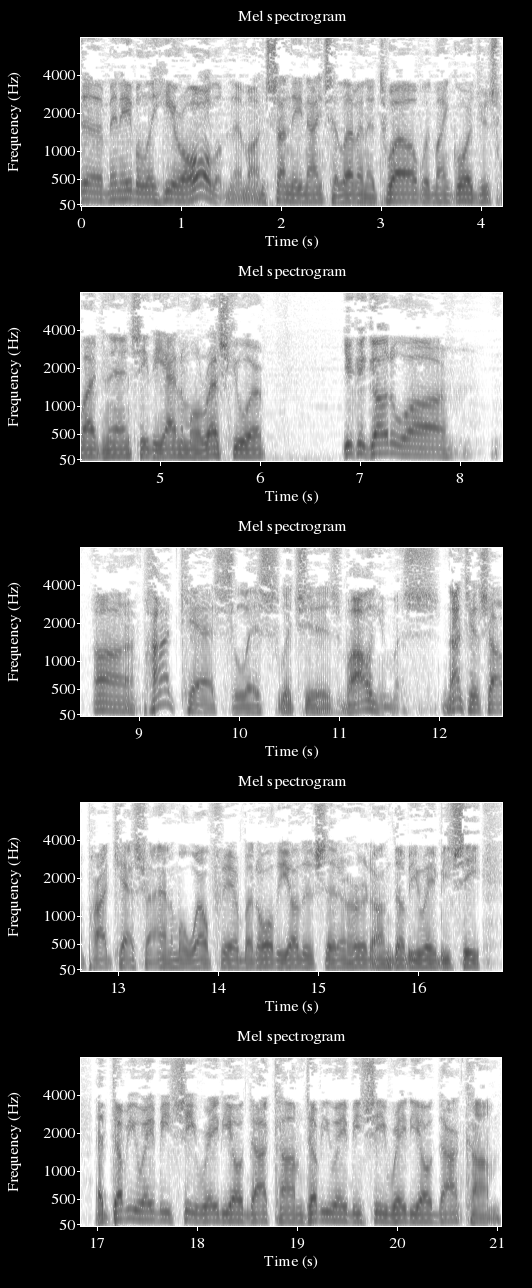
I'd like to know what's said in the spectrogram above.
uh, been able to hear all of them on Sunday nights, 11 to 12, with my gorgeous wife, Nancy, the animal rescuer, you could go to our our podcast list, which is voluminous, not just our podcast for animal welfare, but all the others that are heard on WABC at WABCRadio.com, WABCRadio.com.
